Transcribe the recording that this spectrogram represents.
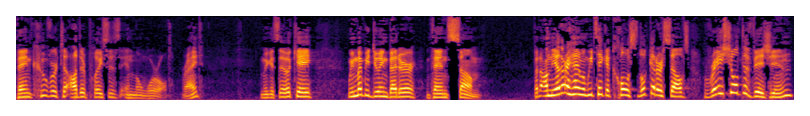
Vancouver to other places in the world, right? And we can say, okay, we might be doing better than some. But on the other hand, when we take a close look at ourselves, racial division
